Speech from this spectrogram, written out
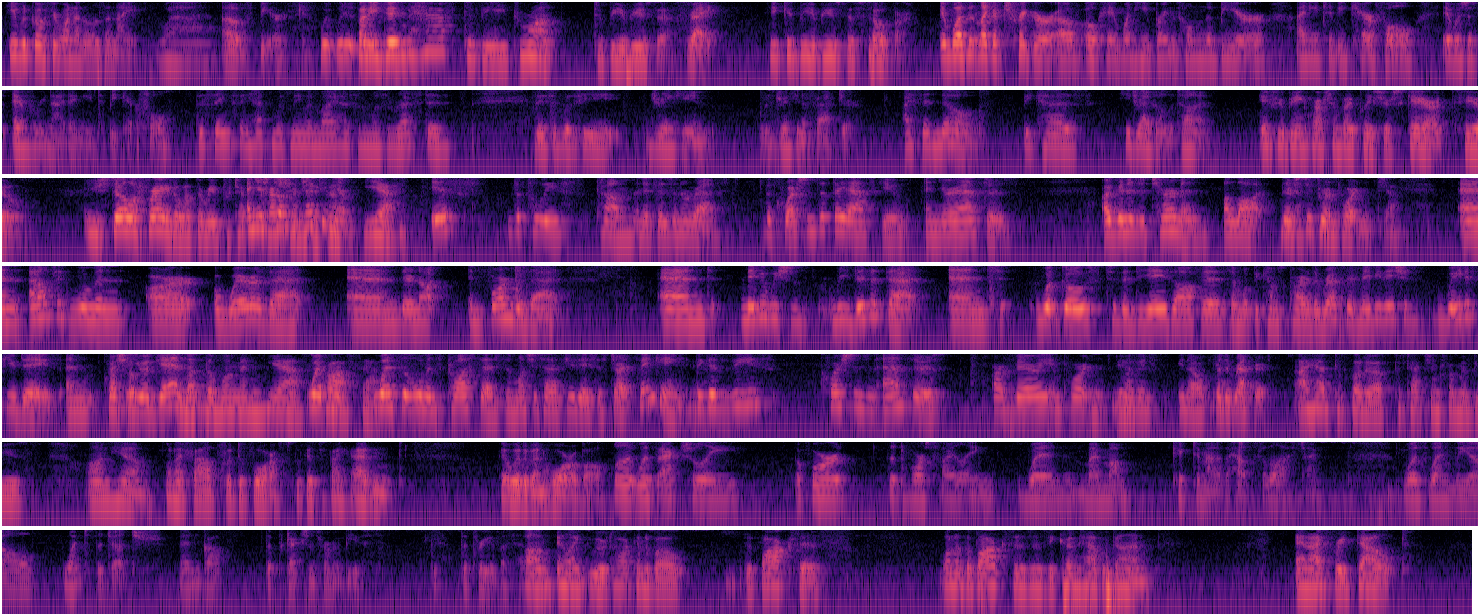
He would go through one of those a night Wow. of beer. Would, would it, But he didn't have to be drunk to be abusive. right. He could be abusive sober. It wasn't like a trigger of, okay, when he brings home the beer, I need to be careful. It was just every night I need to be careful. The same thing happened with me when my husband was arrested. They said, Was he drinking? Was drinking a factor? I said, No, because he drank all the time. if you're being questioned by police, you're scared too. You're still afraid of what the repercussions And you're still protecting him. Yes. If the police come and if there's an arrest, the questions that they ask you and your answers are going to determine a lot. They're Yes. super important. Yes. And I don't think women are aware of that and they're not informed of that. And maybe we should revisit that and what goes to the DA's office and what becomes part of the record. Maybe they should wait a few days and question the- you again. Let the woman, yes, When- process. Once the woman's processed and once she's had a few days to start thinking, because these questions and answers are very important Yes. moving, you know, for the record. I had to put a protection from abuse on him when I filed for divorce because if I hadn't, it would have been horrible. Well, it was actually before the divorce filing when my mom kicked him out of the house for the last time. Was when we all went to the judge and got the protections from abuse. The, the three of us had. Um, and like we were talking about the boxes, one of the boxes is he couldn't have a gun. And I freaked out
